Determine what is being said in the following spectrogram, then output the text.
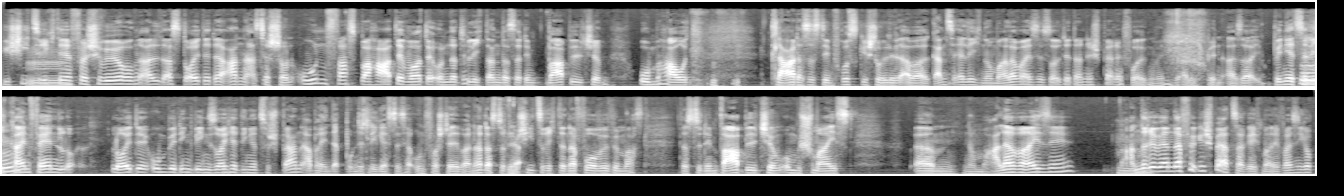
die Schiedsrichterverschwörung, all das deutet er an. Also schon unfassbar harte Worte und natürlich dann, dass er den Wahrbildschirm umhaut. Klar, das ist dem Frust geschuldet, aber ganz ehrlich, normalerweise sollte da eine Sperre folgen, wenn ich ehrlich bin. Also ich bin jetzt mhm. nämlich kein Fan, Leute unbedingt wegen solcher Dinge zu sperren, aber in der Bundesliga ist das ja unvorstellbar, ne? dass du den ja. Schiedsrichter da Vorwürfe machst, dass du den Wahrbildschirm umschmeißt. Ähm, normalerweise Mhm. Andere werden dafür gesperrt, sage ich mal. Ich weiß nicht, ob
